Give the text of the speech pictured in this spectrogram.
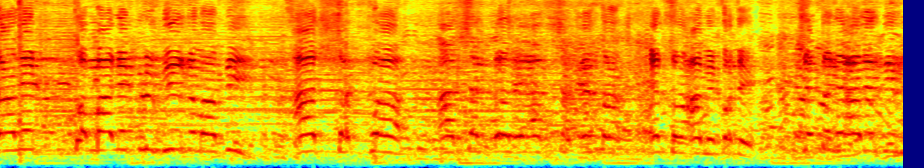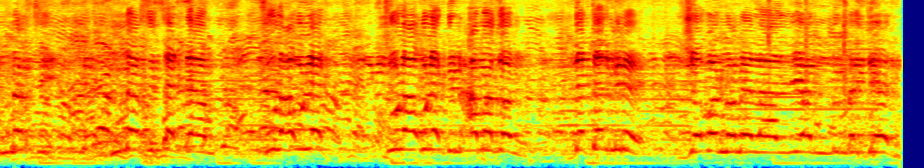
dans les combats les plus durs de ma vie. À chaque fois, à chaque heure et à chaque instant, elles sont à mes côtés. Je tenais à leur dire merci. Merci cette dame sous la houlette, sous la houlette d'une Amazon, déterminée. Je veux nommer la Liane Noumedienne.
